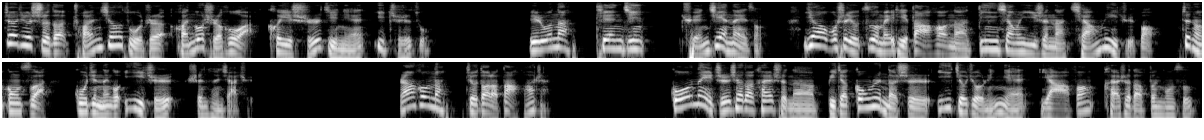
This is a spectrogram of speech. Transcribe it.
这就使得传销组织很多时候啊可以十几年一直做。比如呢天津权健那种，要不是有自媒体大号呢丁香医生呢强力举报，这种公司啊估计能够一直生存下去。然后呢就到了大发展。国内直销的开始呢，比较公认的是一九九零年雅芳开设的分公司，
